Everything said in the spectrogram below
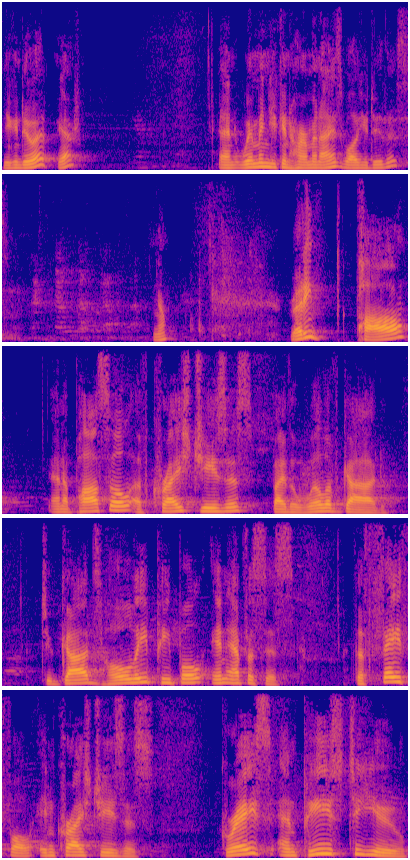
You can do it, yeah? And women, you can harmonize while you do this. No? Ready? Paul, an apostle of Christ Jesus by the will of God, to God's holy people in Ephesus, the faithful in Christ Jesus Grace and peace to you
